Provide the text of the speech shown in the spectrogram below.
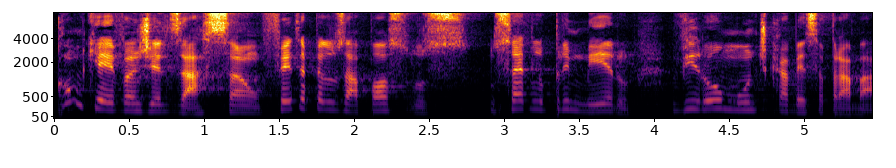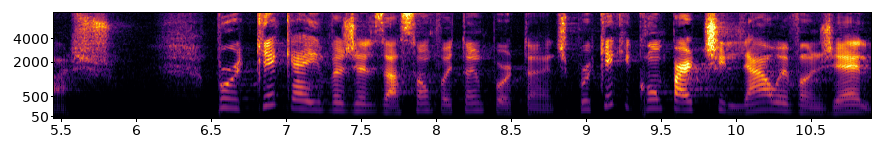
como que a evangelização feita pelos apóstolos no século I virou o mundo de cabeça para baixo. Por que, que a evangelização foi tão importante? Por que, que compartilhar o evangelho,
